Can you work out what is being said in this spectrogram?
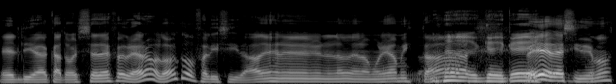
El día 14 de febrero, loco. Felicidades en el, en el amor y amistad. ¿Qué, qué? Oye, decidimos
